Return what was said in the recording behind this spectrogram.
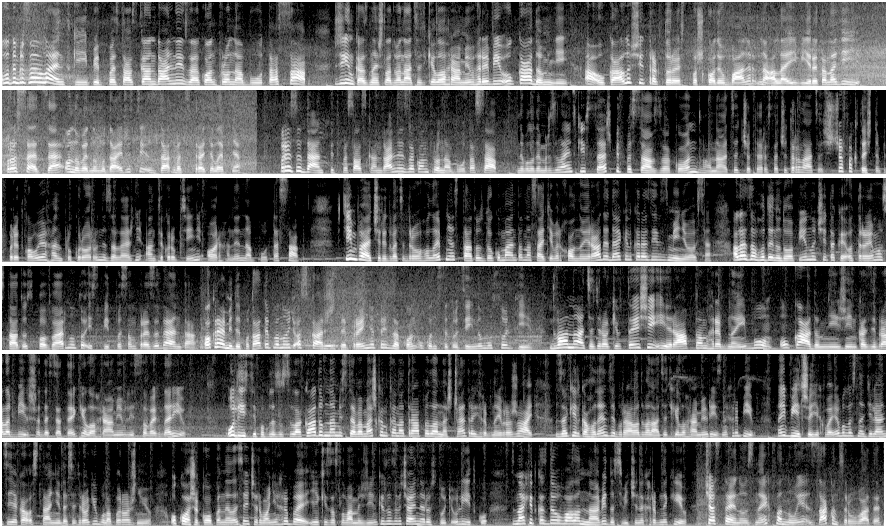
Володимир Зеленський підписав скандальний закон про НАБУ та САП. Жінка знайшла 12 кілограмів грибів у Кадомній, а у Калуші тракторист пошкодив банер на алеї Віри та Надії. Про все це у новинному дайджесті за 23 липня. Президент підписав скандальний закон про НАБУ та САП. Володимир Зеленський все ж підписав закон 12414, що фактично підпорядковує генпрокурору незалежні антикорупційні органи НАБУ та САП. Втім, ввечері 22 липня статус документа на сайті Верховної Ради декілька разів змінювався, але за годину до опівночі таки отримав статус повернуто із підписом президента. Окремі депутати планують оскаржити прийнятий закон у конституційному суді. 12 років тиші і раптом грибний бум. У Кадомній жінка зібрала більше 10 кілограмів лісових дарів. У лісі поблизу села Кадомна місцева мешканка натрапила на щедрий грибний врожай. За кілька годин зібрала 12 кілограмів різних грибів. Найбільше їх виявилось на ділянці, яка останні 10 років була порожньою. У кошику опинилися й червоні гриби, які, за словами жінки, зазвичай не ростуть улітку. Знахідка здивувала навіть досвідчених грибників. Частину з них планує законсервувати.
